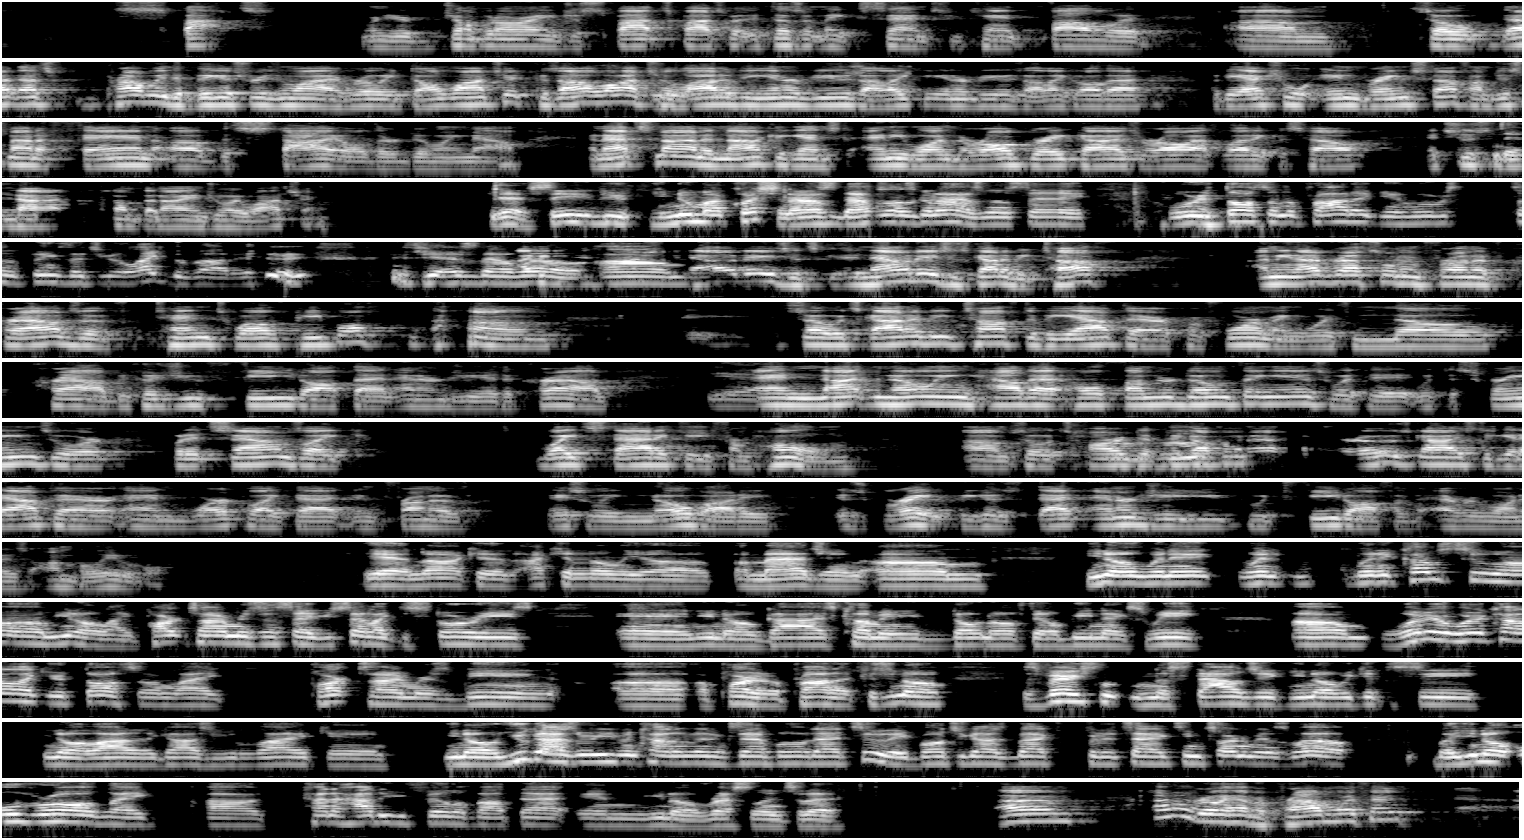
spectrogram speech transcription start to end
spots when you're jumping around. You just spot spots, but it doesn't make sense. You can't follow it. Um, so that, that's probably the biggest reason why I really don't watch it because I'll watch a lot of the interviews. I like the interviews. I like all that. But the actual in ring stuff, I'm just not a fan of the style they're doing now. And that's not a knock against anyone. They're all great guys. They're all athletic as hell. It's just yeah. not something I enjoy watching. Yeah, see, you, you knew my question. I was, that's what I was going to ask. I was going to say, what were your thoughts on the product and what were some things that you liked about it? yes, that well. I mean, um, nowadays, it's nowadays it's got to be tough. I mean, I've wrestled in front of crowds of 10, 12 people. Um, so it's got to be tough to be out there performing with no crowd because you feed off that energy of the crowd. Yeah. And not knowing how that whole Thunderdome thing is with the with the screens, or but it sounds like white staticky from home. Um, so it's hard mm-hmm. to pick mm-hmm. up on that. Those guys to get out there and work like that in front of basically nobody is great because that energy you would feed off of everyone is unbelievable. Yeah, no, I can I can only uh, imagine. Um, you know when it when when it comes to um you know like part-timers and say you said like the stories and you know guys coming you don't know if they'll be next week um what are what are kind of like your thoughts on like part-timers being uh, a part of the product because you know it's very nostalgic you know we get to see you know a lot of the guys we like and you know you guys were even kind of an example of that too they brought you guys back for the tag team tournament as well but you know overall like uh kind of how do you feel about that in you know wrestling today um, I don't really have a problem with it.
